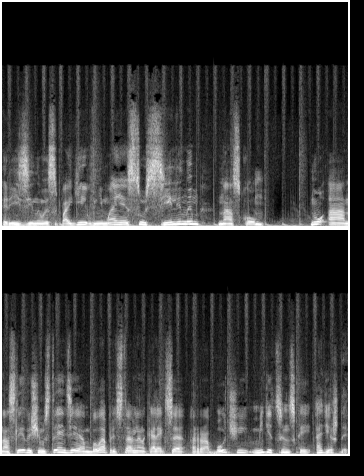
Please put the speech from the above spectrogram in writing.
резиновые сапоги, внимание, с усиленным носком. Ну а на следующем стенде была представлена коллекция рабочей медицинской одежды.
